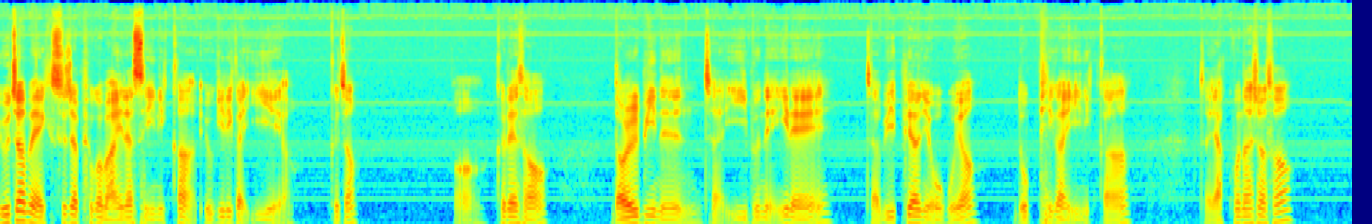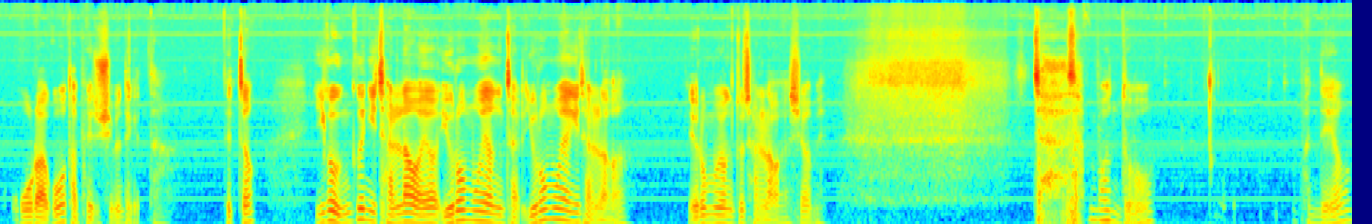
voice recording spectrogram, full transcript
요 점의 x좌표가 마이너스 2니까 요 길이가 2예요. 그죠? 어, 그래서 넓이는 자 2분의 1에 자 밑변이 5고요. 높이가 2니까 자 약분하셔서 5라고 답해 주시면 되겠다. 됐죠? 이거 은근히 잘 나와요. 요런 모양 잘 요런 모양이 잘 나와. 요런 모양도 잘 나와 시험에. 자, 3번도 봤네요.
